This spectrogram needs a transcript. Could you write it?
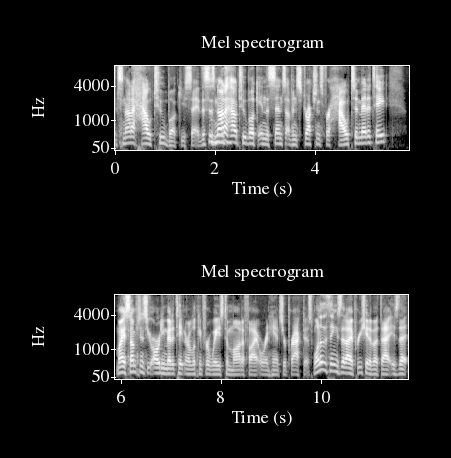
it's not a how-to book, you say. This is mm-hmm. not a how-to book in the sense of instructions for how to meditate my assumption is you already meditate and are looking for ways to modify or enhance your practice. One of the things that I appreciate about that is that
